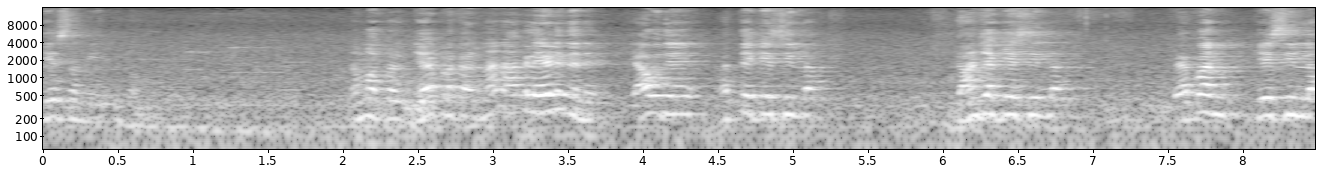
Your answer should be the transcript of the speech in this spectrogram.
ಕೇಸನ್ನು ನಮ್ಮ ಪ್ರ- ಜಯಪ್ರಕಾಶ್ ನಾನು ಆಗಲೇ ಹೇಳಿದ್ದೇನೆ. ಯಾವುದೇ ಹತ್ಯೆ ಕೇಸ್ ಇಲ್ಲ, ಗಾಂಜಾ ಕೇಸ್ ಇಲ್ಲ ವೆಪನ್ ಕೇಸ್ ಇಲ್ಲ,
